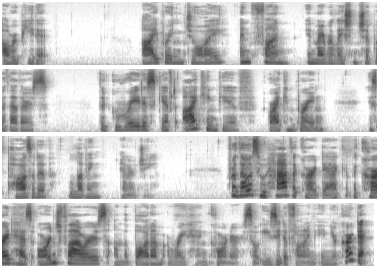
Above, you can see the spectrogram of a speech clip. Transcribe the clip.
I'll repeat it. I bring joy and fun in my relationship with others. The greatest gift I can give or I can bring is positive, loving energy. For those who have the card deck, the card has orange flowers on the bottom right hand corner, so easy to find in your card deck.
